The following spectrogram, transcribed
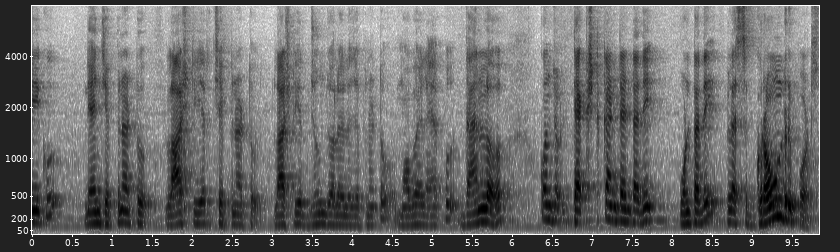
మీకు నేను చెప్పినట్టు లాస్ట్ ఇయర్ చెప్పినట్టు లాస్ట్ ఇయర్ జూన్ జూలైలో చెప్పినట్టు మొబైల్ యాప్ దానిలో కొంచెం టెక్స్ట్ కంటెంట్ అది ఉంటుంది ప్లస్ గ్రౌండ్ రిపోర్ట్స్.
